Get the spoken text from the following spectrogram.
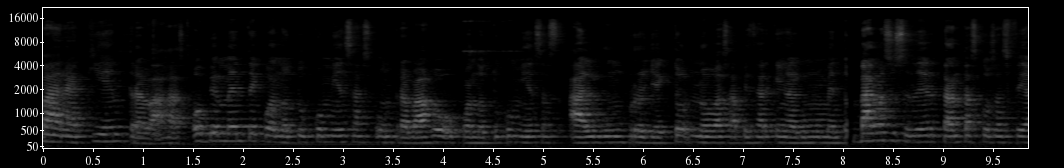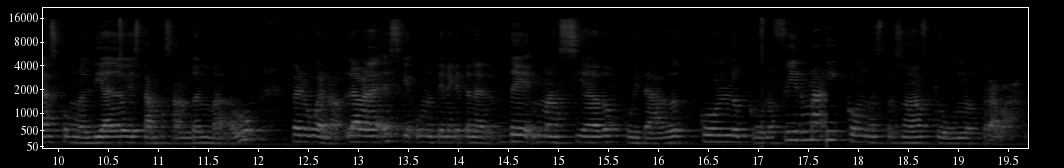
para quién trabajas. Obviamente cuando tú comienzas un trabajo o cuando tú comienzas algún proyecto no vas a pensar que en algún momento van a suceder tantas cosas feas como el día de hoy están pasando en Badaboo. Pero bueno, la verdad es que uno tiene que tener demasiado cuidado con lo que uno firma y con las personas que uno trabaja.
